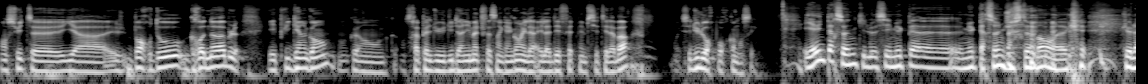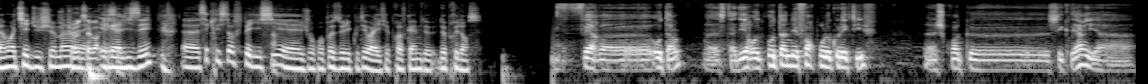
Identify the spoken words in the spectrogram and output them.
Ensuite, euh, il y a Bordeaux, Grenoble et puis Guingamp. Donc, on, se rappelle du, du, dernier match face à Guingamp et la, et la défaite, même si c'était là-bas. c'est du lourd pour commencer. Et il y a une personne qui le sait mieux que, euh, mieux que personne, justement, euh, que, que, la moitié du chemin est, réalisé. Euh, c'est Christophe Pellissier, ah. et je vous propose de l'écouter. Voilà, il fait preuve quand même de, de prudence. Faire autant, c'est-à-dire autant d'efforts pour le collectif. je crois que c'est clair, il y a,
